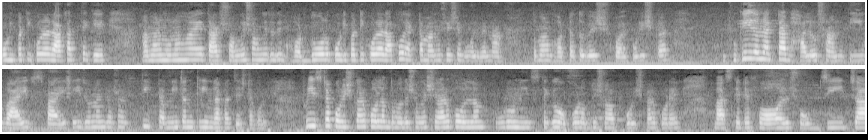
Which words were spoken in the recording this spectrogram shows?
পরিপাটি করে রাখার থেকে আমার মনে হয় তার সঙ্গে সঙ্গে যদি ঘর দুয়ারও পরিপাটি করে রাখো, একটা মানুষ এসে বলবে, না, তোমার ঘরটা তো বেশ পয় পরিষ্কার। ঢুকেই যেন একটা ভালো শান্তি ভাইবস পাই, সেই জন্য আমি সবসময় টিপটাপ নিট অ্যান্ড ক্লিন রাখার চেষ্টা করি। ফ্রিজটা পরিষ্কার করলাম, তোমাদের সঙ্গে শেয়ার করলাম, পুরো নিচ থেকে ওপর অবধি সব পরিষ্কার করে, বাস্কেটে ফল, সবজি, যা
